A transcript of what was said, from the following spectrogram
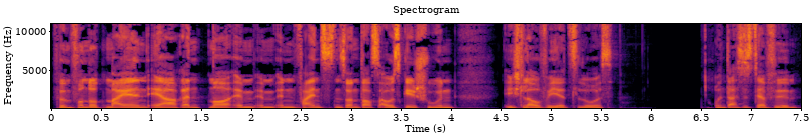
500 Meilen, er Rentner im, im, in feinsten Sonntagsausgehschuhen. Ich laufe jetzt los. Und das ist der Film.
